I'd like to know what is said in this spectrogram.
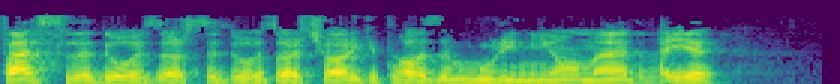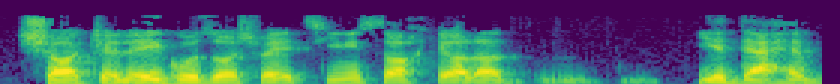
فصل 2003-2004 که تازه مورینیو اومد و یه شاکله گذاشت و یه تیمی ساخت که حالا یه دهه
